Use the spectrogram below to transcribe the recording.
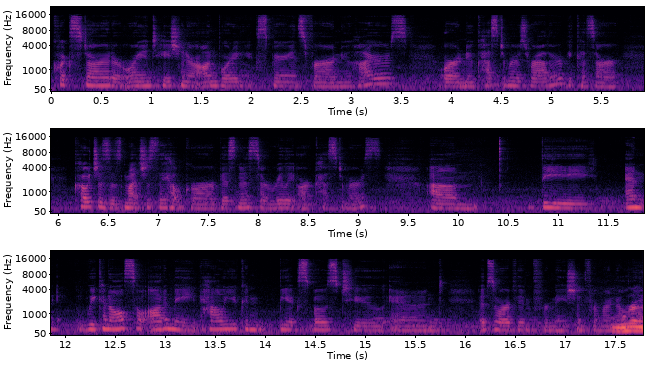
quick start or orientation or onboarding experience for our new hires or our new customers rather, because our coaches, as much as they help grow our business, are really our customers. Um, the and we can also automate how you can be exposed to and absorb information from our we're gonna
